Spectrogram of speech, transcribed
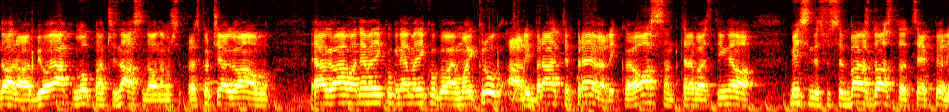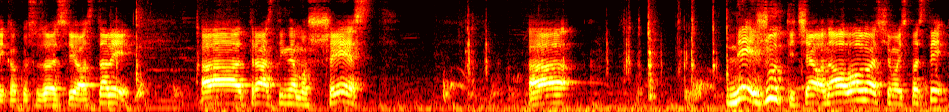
Dobro, bilo jako glupo, znači znao sam da ovo ne može preskoči, evo ga vamo, evo ga vamo, nema nikog, nema nikog, ovo je moj krug, ali brate, preveliko je, osam treba stignemo, mislim da su se baš dosta ocepili kako su zove svi ostali. treba stignemo šest, a, ne, žutić, evo, na ovoga ćemo ispasti.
